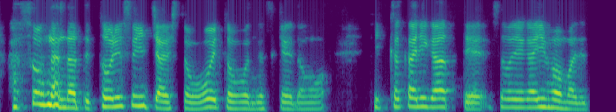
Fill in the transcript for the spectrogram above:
あ、そうなんだって通り過ぎちゃう人も多いと思うんですけれども、引っかかりがあって、それが今まで、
